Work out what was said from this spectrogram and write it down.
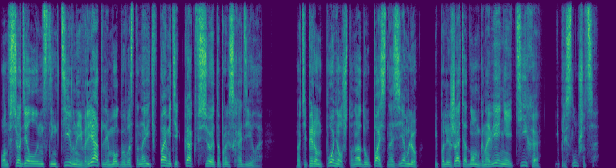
он все делал инстинктивно и вряд ли мог бы восстановить в памяти, как все это происходило. Но теперь он понял, что надо упасть на землю и полежать одно мгновение тихо и прислушаться.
